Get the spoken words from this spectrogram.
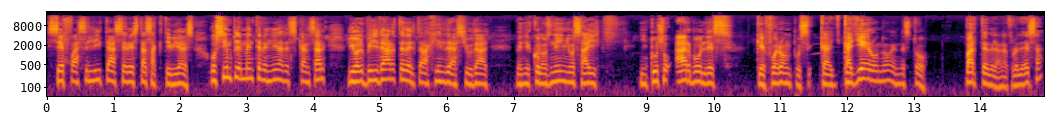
se facilita hacer estas actividades. O simplemente venir a descansar y olvidarte del trajín de la ciudad. Venir con los niños, hay incluso árboles que fueron, pues, ca- cayeron, ¿no? En esto, parte de la naturaleza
